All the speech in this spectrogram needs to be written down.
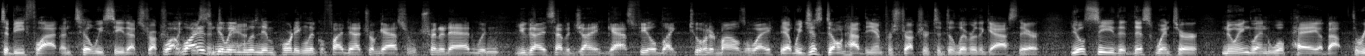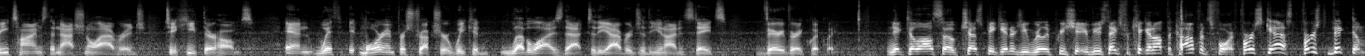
to be flat until we see that structural why, increase Why is in New demand. England importing liquefied natural gas from Trinidad when you guys have a giant gas field like 200 miles away? Yeah, we just don't have the infrastructure to deliver the gas there. You'll see that this winter, New England will pay about three times the national average to heat their homes. And with more infrastructure, we could levelize that to the average of the United States very, very quickly. Nick Dell'Osso, Chesapeake Energy, really appreciate your views. Thanks for kicking off the conference for it. First guest, first victim.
